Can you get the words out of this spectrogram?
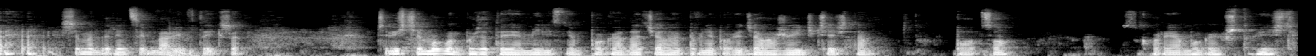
ja się będę więcej bawił w tej grze. Oczywiście mogłem pójść do tej Emilii z nią pogadać i ona by pewnie powiedziała, że idź gdzieś tam. Po co? Skoro ja mogę już tu iść.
